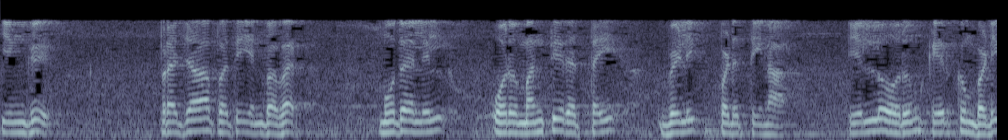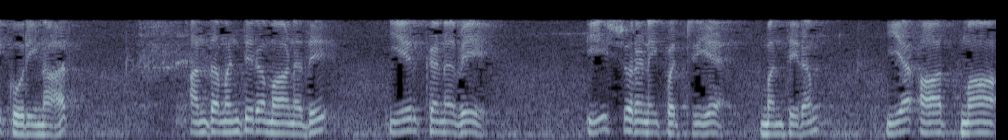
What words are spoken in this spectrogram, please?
இங்கு பிரஜாபதி என்பவர் முதலில் ஒரு மந்திரத்தை வெளிப்படுத்தினார். எல்லோரும் கேட்கும்படி கூறினார். அந்த மந்திரமானது ஏற்கனவே ஈஸ்வரனை பற்றிய மந்திரம் ய ஆத்மா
